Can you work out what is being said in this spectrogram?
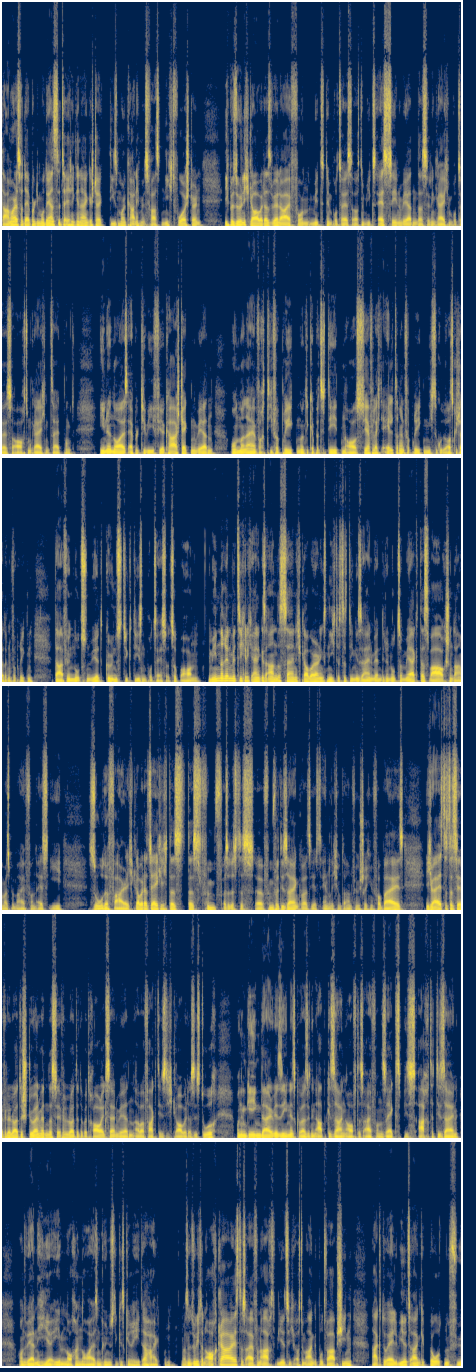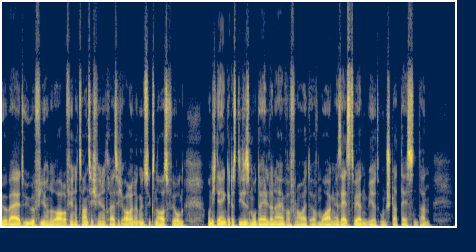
Damals hat Apple die modernste Technik hineingesteckt, diesmal kann ich mir es fast nicht vorstellen. Ich persönlich glaube, dass wir ein iPhone mit dem Prozessor aus dem XS sehen werden, dass sie den gleichen Prozessor auch zum gleichen Zeitpunkt in ein neues Apple TV 4K stecken werden und man einfach die Fabriken und die Kapazitäten aus ja vielleicht älteren Fabriken, nicht so gut ausgestatteten Fabriken dafür nutzen wird, günstig diesen Prozessor zu bauen. Im Inneren wird sicherlich einiges anders sein. Ich glaube allerdings nicht, dass das Dinge sein werden, die der Nutzer merkt. Das war auch schon damals beim iPhone SE so der Fall. Ich glaube tatsächlich, dass das 5, also dass das äh, 5er Design quasi jetzt endlich unter Anführungsstrichen vorbei ist. Ich weiß, dass das sehr viele Leute stören werden, dass sehr viele Leute dabei traurig sein werden, aber Fakt ist, ich glaube, das ist durch. Und im Gegenteil, wir sehen jetzt quasi den Abgesang auf das iPhone 6 bis 8 Design und werden hier eben noch ein neues und günstiges Gerät erhalten. Was natürlich dann auch klar ist, das iPhone 8 wird sich aus dem Angebot verabschieden. Aktuell wird es angeboten für weit über 400 Euro, 420, 430 Euro in der günstigsten Ausführung. Und ich denke, dass dieses Modell dann einfach von heute auf morgen ersetzt werden wird und stattdessen dann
